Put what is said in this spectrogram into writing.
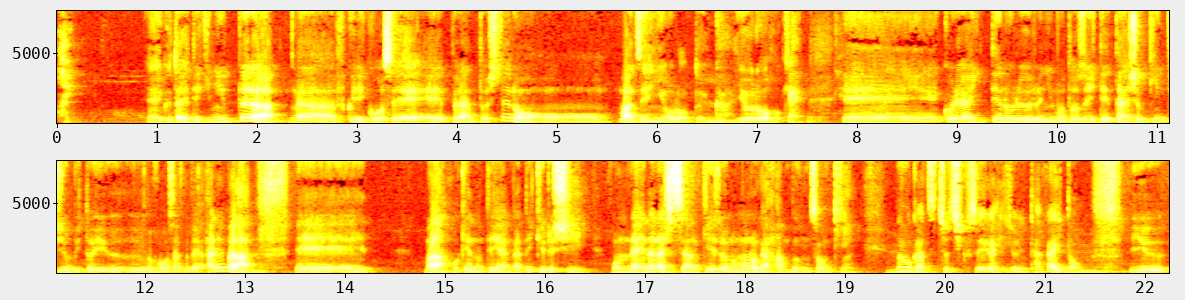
はい。え具体的に言ったら、福利厚生プランとしての、まあ、全養老というか、養老保険、えー、これは一定のルールに基づいて退職金準備という方策であれば、えーまあ、保険の提案ができるし本来なら資産形状のものが半分損金、なおかつ貯蓄性が非常に高いという、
